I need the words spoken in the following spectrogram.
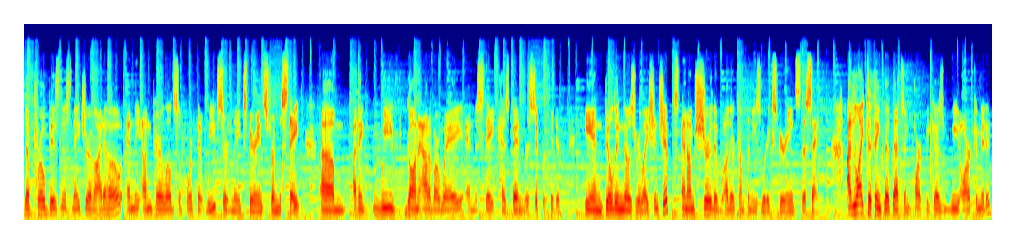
the pro-business nature of Idaho and the unparalleled support that we've certainly experienced from the state. Um, I think we've gone out of our way, and the state has been reciprocative in building those relationships, and I'm sure that other companies would experience the same. I'd like to think that that's in part because we are committed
